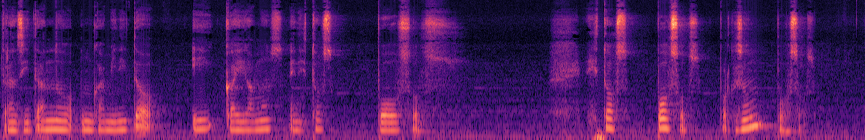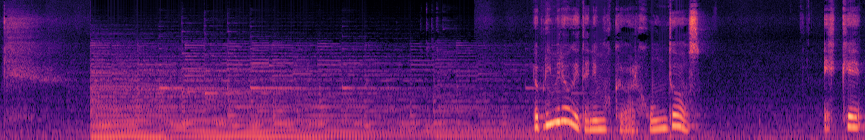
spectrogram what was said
transitando un caminito y caigamos en estos pozos? Estos pozos, porque son pozos. Lo primero que tenemos que ver juntos es que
